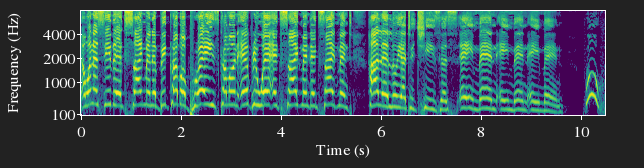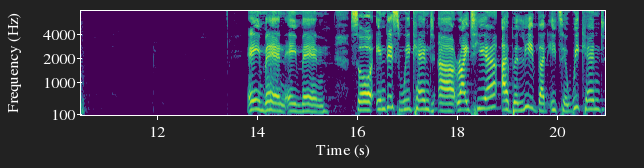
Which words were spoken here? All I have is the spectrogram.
I want to see the excitement, a big clap of praise. Come on, everywhere. Excitement, excitement. Hallelujah to Jesus. Amen, amen, amen. Woo. Amen, amen. So, in this weekend uh, right here, I believe that it's a weekend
